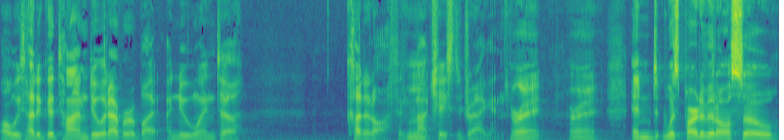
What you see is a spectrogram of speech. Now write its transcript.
always had a good time, do whatever, but I knew when to cut it off and Hmm. not chase the dragon. Right, right. And was part of it also?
